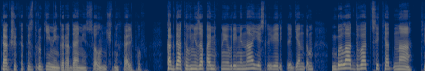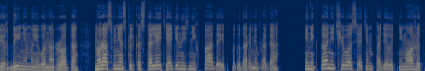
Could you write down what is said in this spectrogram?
Так же, как и с другими городами солнечных эльфов. Когда-то в незапамятные времена, если верить легендам, была двадцать одна твердыня моего народа, но раз в несколько столетий один из них падает под ударами врага, и никто ничего с этим поделать не может.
